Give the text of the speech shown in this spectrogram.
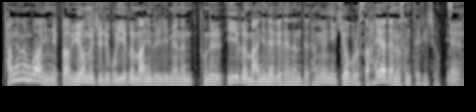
당연한 거 아닙니까? 위험을 줄이고 이익을 많이 늘리면은 돈을 이익을 많이 내게 되는데 당연히 기업으로서 해야 되는 선택이죠. 예.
